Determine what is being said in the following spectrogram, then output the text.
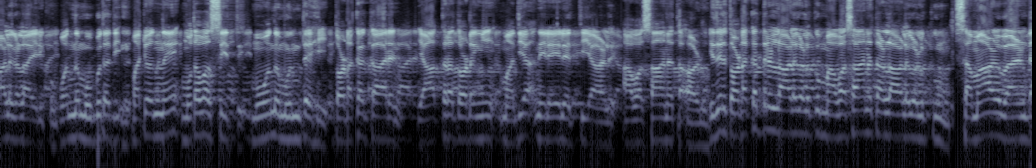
ആളുകളായിരിക്കും. ഒന്ന് മുബുതതി മറ്റൊന്ന് മുതവസിത്ത് മൂന്ന് മുന്തഹി തുടക്കക്കാരൻ യാത്ര തുടങ്ങി മധ്യ നിലയിലെത്തിയ ആൾ അവസാനത്തെ ആളും. ഇതിൽ തുടക്കത്തിലുള്ള ആളുകൾക്കും അവസാനത്തുള്ള ആളുകൾക്കും സമാൾ വേണ്ട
